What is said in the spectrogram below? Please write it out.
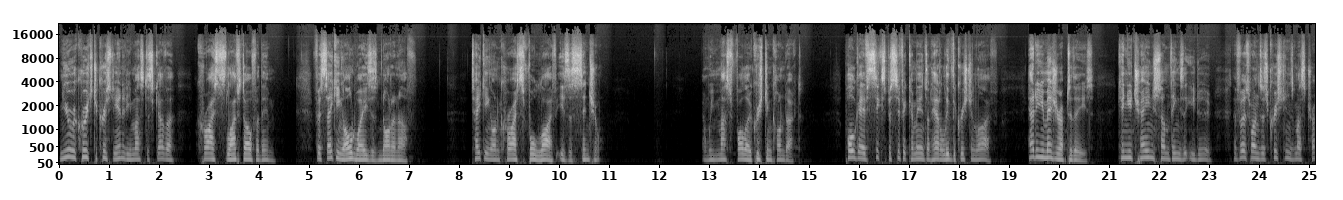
New recruits to Christianity must discover Christ's lifestyle for them. Forsaking old ways is not enough. Taking on Christ's full life is essential. And we must follow Christian conduct. Paul gave six specific commands on how to live the Christian life. How do you measure up to these? Can you change some things that you do? The first one is Christians must tr-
